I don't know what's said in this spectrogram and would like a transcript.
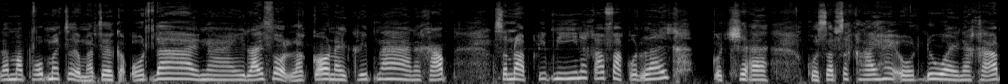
แล้วมาพบมาเจอมาเจอกับโอ๊ตได้ในไลฟ์สดแล้วก็ในคลิปหน้านะครับสำหรับคลิปนี้นะครับฝากกดไลค์กดแชร์ กด Subscribe ให้โอ๊ตด้วยนะครับ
